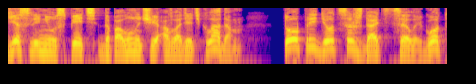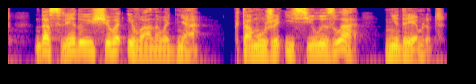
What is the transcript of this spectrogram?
Если не успеть до полуночи овладеть кладом, то придется ждать целый год до следующего Иванова дня. К тому же и силы зла не дремлют.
